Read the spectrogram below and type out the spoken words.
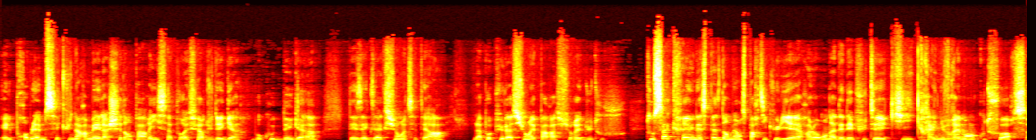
Et le problème, c'est qu'une armée lâchée dans Paris, ça pourrait faire du dégât, beaucoup de dégâts, des exactions, etc. La population est pas rassurée du tout. Tout ça crée une espèce d'ambiance particulière, alors on a des députés qui craignent vraiment le coup de force,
